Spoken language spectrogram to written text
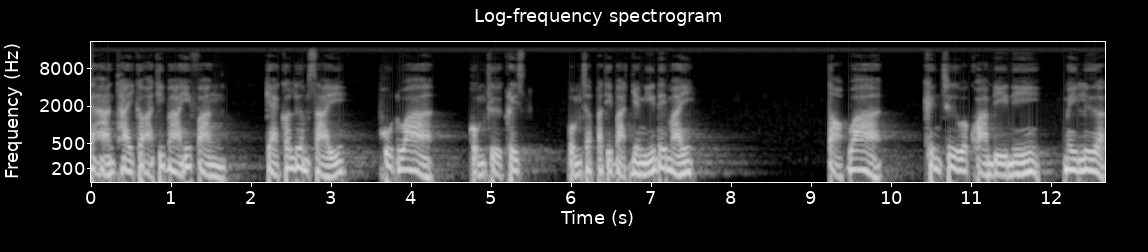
ทหารไทยก็อธิบายให้ฟัง แกก็เลื่อมใส พูดว่า ผมถือคริสต์ผมจะปฏิบัติอย่างนี้ได้ไหม ตอบว่า ขึ้นชื่อว่าความดีนี้ไม่เลือก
